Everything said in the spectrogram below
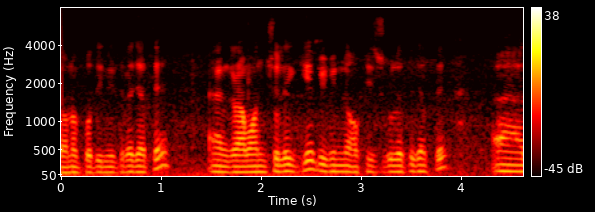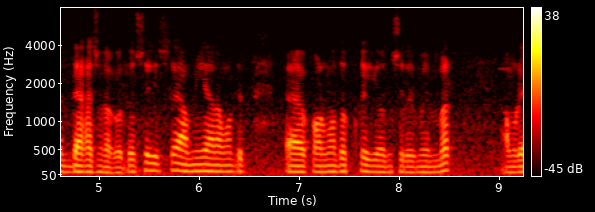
জনপ্রতিনিধিরা যাতে গ্রামাঞ্চলে গিয়ে বিভিন্ন অফিসগুলোতে যাতে দেখাশোনা করতো সেই হিসেবে আমি আর আমাদের কর্মাধ্যক্ষ এই অঞ্চলের মেম্বার আমরা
